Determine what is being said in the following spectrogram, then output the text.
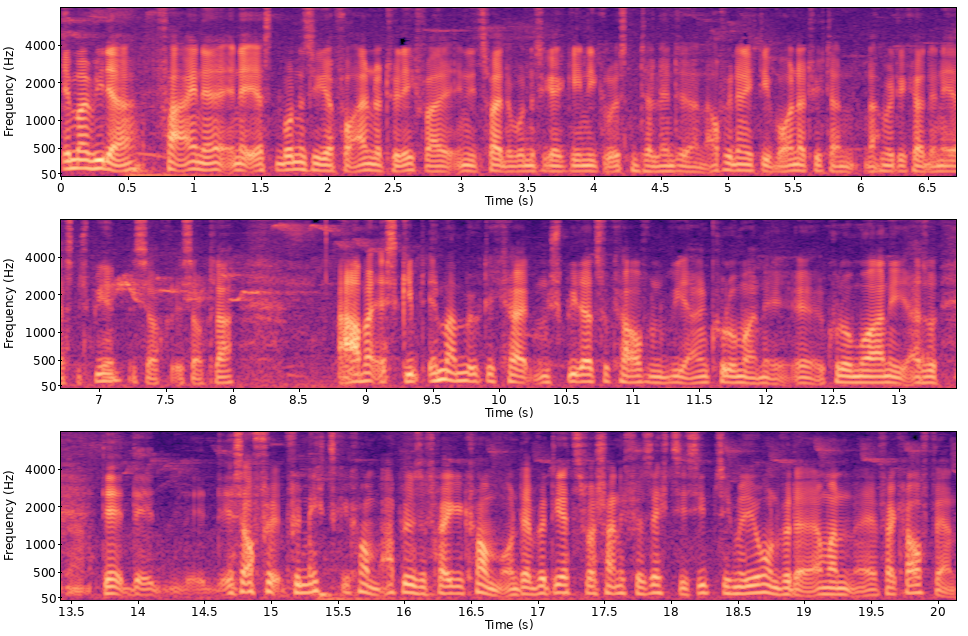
immer wieder Vereine in der ersten Bundesliga, vor allem natürlich, weil in die zweite Bundesliga gehen die größten Talente dann auch wieder nicht. Die wollen natürlich dann nach Möglichkeit in den ersten spielen, ist auch, ist auch klar. Aber es gibt immer Möglichkeiten, Spieler zu kaufen, wie ein Kolomani. Äh, Kolomani. Also der, der, ist auch für, für nichts gekommen, ablösefrei gekommen. Und der wird jetzt wahrscheinlich für 60, 70 Millionen wird er irgendwann äh, verkauft werden.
